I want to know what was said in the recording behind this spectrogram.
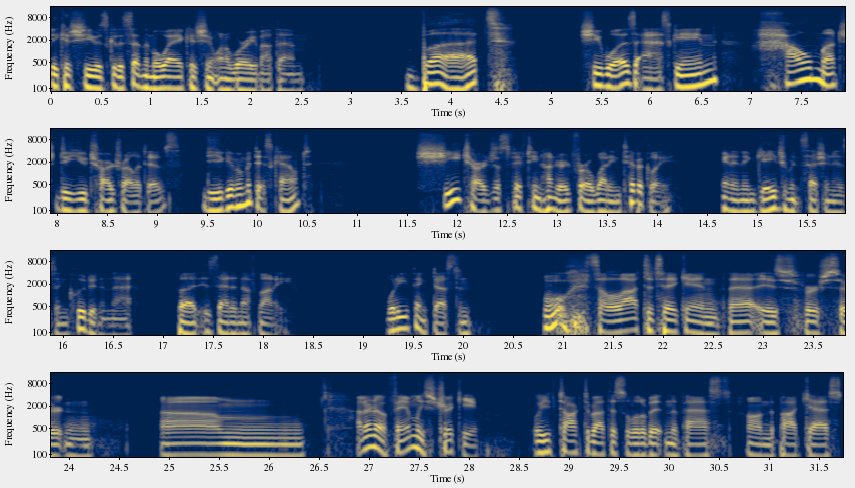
because she was going to send them away because she didn't want to worry about them. But she was asking, how much do you charge relatives? Do you give them a discount? She charges 1500 for a wedding typically, and an engagement session is included in that. But is that enough money? What do you think, Dustin? Oh, it's a lot to take in. That is for certain. Um, I don't know. Family's tricky. We've talked about this a little bit in the past on the podcast,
